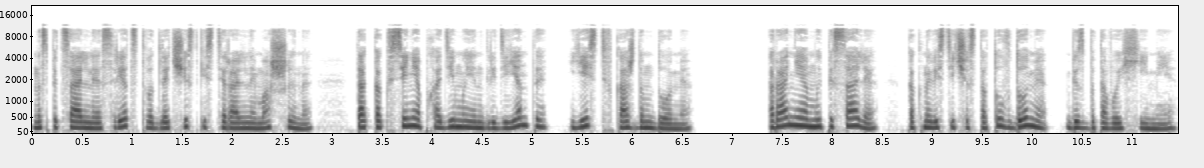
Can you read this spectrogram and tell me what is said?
на специальные средства для чистки стиральной машины, так как все необходимые ингредиенты есть в каждом доме. Ранее мы писали, как навести чистоту в доме без бытовой химии.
